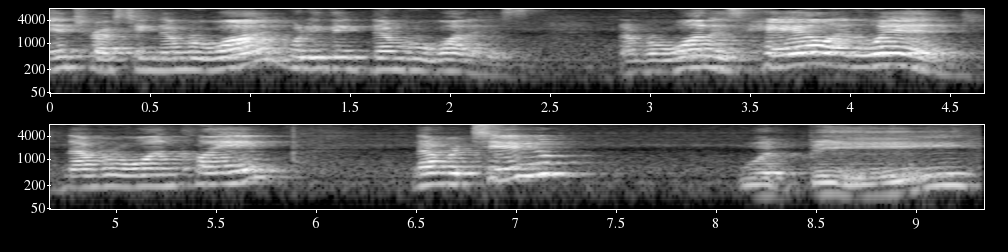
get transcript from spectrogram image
interesting. Number one, what do you think number one is? Number one is hail and wind. Number one claim. Number two, Would be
